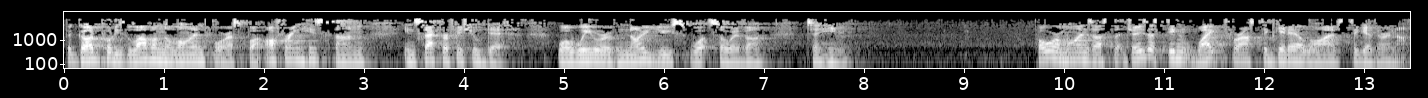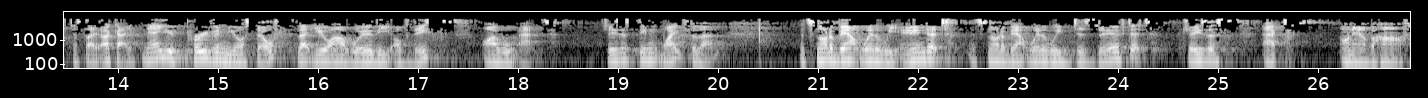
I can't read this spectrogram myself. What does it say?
But God put his love on the line for us by offering his Son in sacrificial death while we were of no use whatsoever to him. Paul reminds us that Jesus didn't wait for us to get our lives together enough to say, okay, now you've proven yourself that you are worthy of this, I will act. Jesus didn't wait for that. It's not about whether we earned it, it's not about whether we deserved it. Jesus acts on our behalf.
